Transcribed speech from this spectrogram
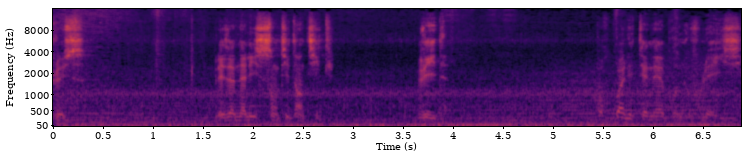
Plus. Les analyses sont identiques. Vide. Pourquoi les ténèbres nous voulaient ici?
